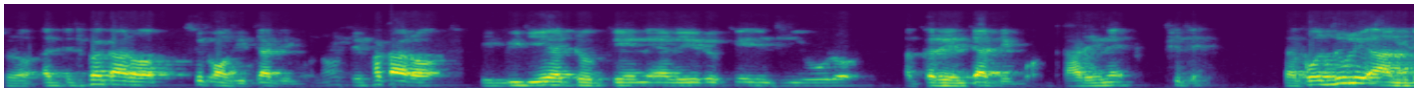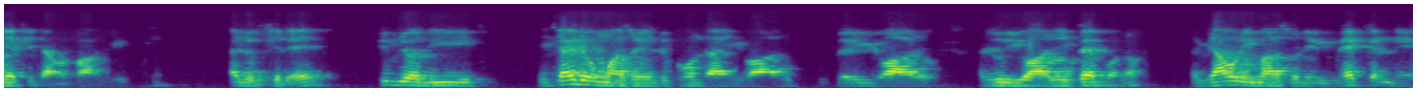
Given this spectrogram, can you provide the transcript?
ဆိုတော့တစ်ဖက်ကတော့စစ်ကောင်စီတက်တယ်ပေါ့နော်ဒီဖက်ကတော့ဒီ PDF တို့ KNL တို့ KNGO တို့ကရင်တက်တယ်ပေါ့ဒါတွေနဲ့ဖြစ်တယ် ဒါကိုစုလီအာမီနဲ့ဖြစ်တာမပါဘူးအဲ့လိုဖြစ်တယ်ပြီးပြီးတော့ဒီဒီကြိုက်တုံမှာဆိုရင်ဒဂွန်တိုင်ရွာတို့ပူလေရွာတို့အဲ့လိုရွာတွေဘက်ပေါ့နော်မြောက်ရီမှာဆိုရင်မဲကနေ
